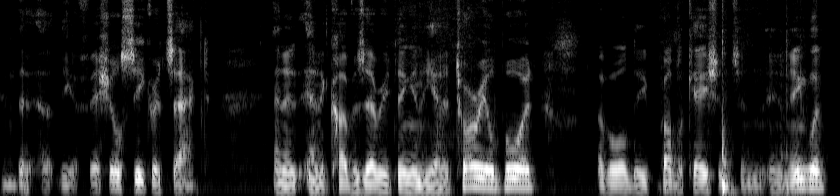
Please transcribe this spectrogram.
Hmm. the uh, the Official Secrets Act, and it and it covers everything in the editorial board of all the publications in, in England.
